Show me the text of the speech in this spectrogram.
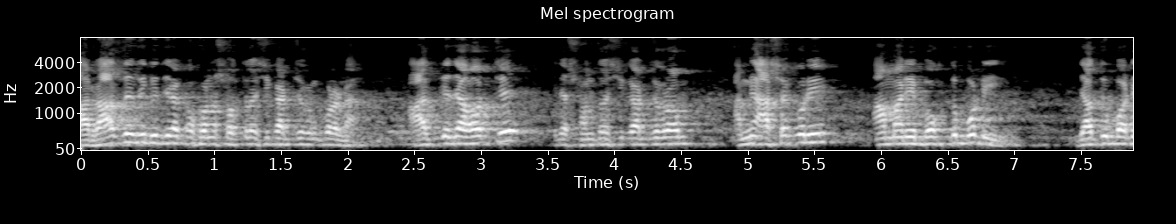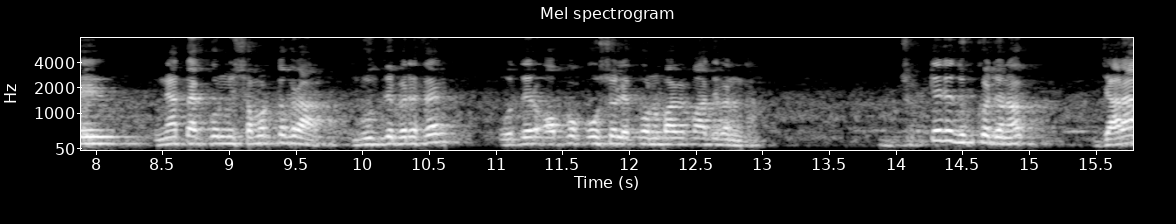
আর রাজনীতিবিদরা কখনো সন্ত্রাসী কার্যক্রম করে না। আজকে যা হচ্ছে, এটা সন্ত্রাসী কার্যক্রম। আমি আশা করি আমার এই বক্তব্যটি জাতীয় পার্টির নেতা কর্মী সমর্থকরা বুঝতে পেরেছেন। ওদের অপকৌশলে কোনোভাবে পা দেবেন না। সবচেয়ে দুঃখজনক, যারা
